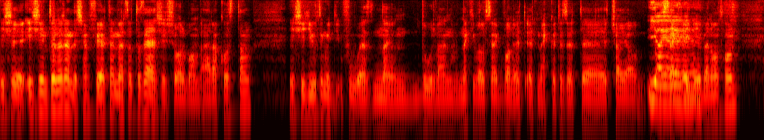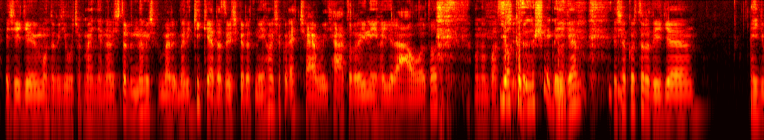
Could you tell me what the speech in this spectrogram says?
és, és én tőle rendesen féltem, mert ott az első sorban várakoztam, és így ültünk, hogy fú, ez nagyon durván, neki valószínűleg van öt, öt megkötözött uh, csaja Ja, a ja, ja, ja, ja. szekrényében otthon, és így ö, mondtuk, hogy jó, csak menjen el, és tudod, nem is, mert, mert így kikérdezősködött néha, és akkor egy csávó így hátulról így néha így ráoltott. Mondom, basszus. Ja, közönségben? Igen, és akkor tudod így, így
